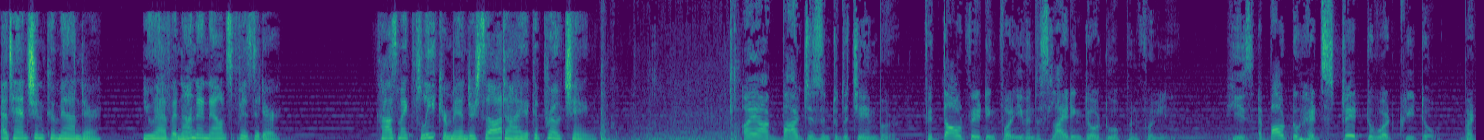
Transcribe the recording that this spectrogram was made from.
Attention Commander. You have an unannounced visitor. Cosmic Fleet Commander Sadayak approaching. Ayak barges into the chamber without waiting for even the sliding door to open fully. He is about to head straight toward Krito, but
